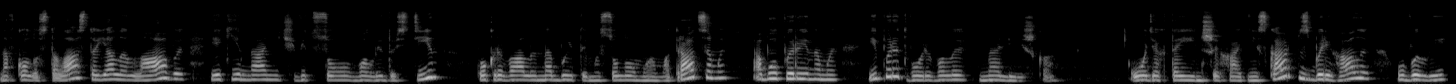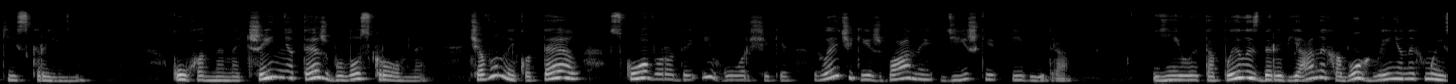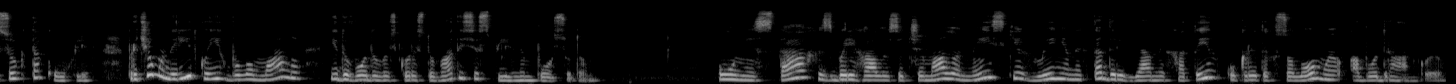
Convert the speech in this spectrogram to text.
Навколо стола стояли лави, які на ніч відсовували до стін, покривали набитими соломою матрацами або перинами і перетворювали на ліжка. Одяг та інший хатній скарб зберігали у великій скрині. Кухонне начиння теж було скромне. Чавунний котел, сковороди і горщики, глечики і жбани, діжки і відра. Їли та пили з дерев'яних або глиняних мисок та кухлів, причому нерідко їх було мало і доводилось користуватися спільним посудом. У містах зберігалося чимало низьких глиняних та дерев'яних хатин, укритих соломою або дранкою.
